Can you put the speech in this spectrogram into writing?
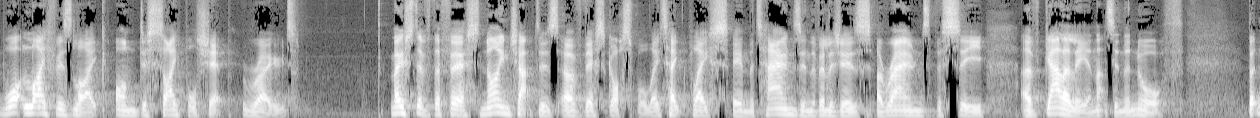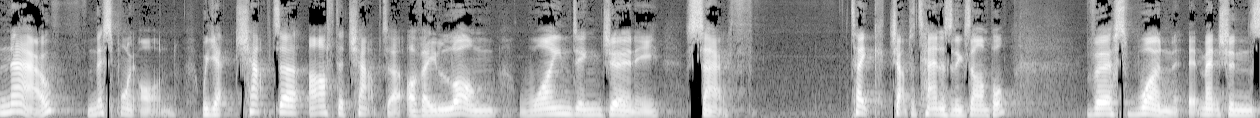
what life is like on discipleship road. Most of the first nine chapters of this gospel, they take place in the towns, in the villages around the Sea of Galilee, and that's in the north. But now, from this point on, we get chapter after chapter of a long, winding journey south. Take chapter 10 as an example. Verse 1, it mentions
